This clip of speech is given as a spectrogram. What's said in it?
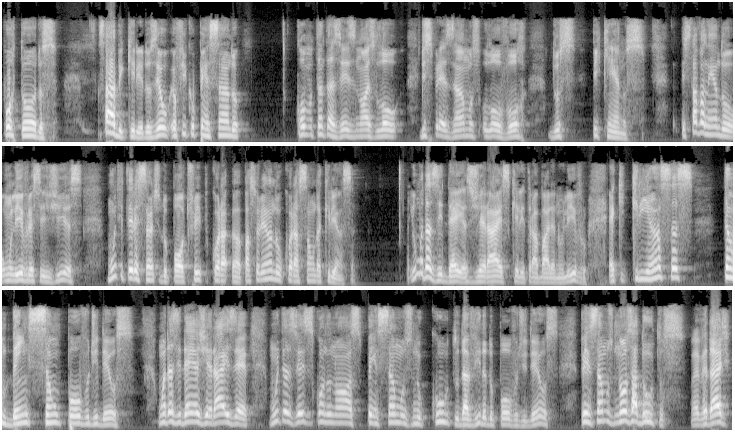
por todos. Sabe, queridos, eu, eu fico pensando como tantas vezes nós desprezamos o louvor dos pequenos. Estava lendo um livro esses dias, muito interessante, do Paul Tripp, ah, Pastoreando o Coração da Criança. E uma das ideias gerais que ele trabalha no livro é que crianças também são povo de Deus. Uma das ideias gerais é, muitas vezes, quando nós pensamos no culto da vida do povo de Deus, pensamos nos adultos, não é verdade?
